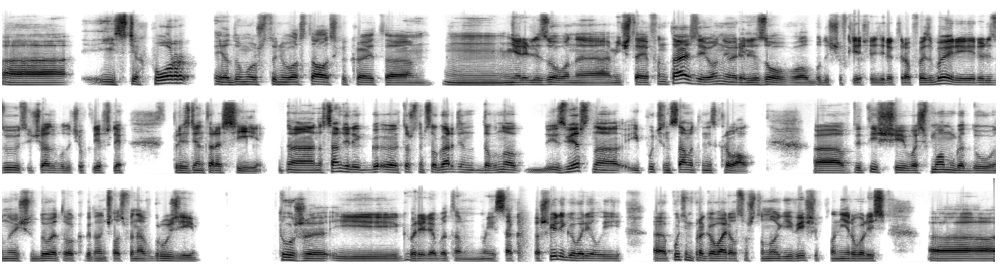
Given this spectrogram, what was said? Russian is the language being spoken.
А, и с тех пор я думаю, что у него осталась какая-то нереализованная мечта и фантазия, и он ее реализовывал, будучи в кресле директора ФСБ, и реализует сейчас, будучи в кресле президента России. А, на самом деле, э, то, что написал Гардин, давно известно, и Путин сам это не скрывал. А, в 2008 году, ну еще до этого, когда началась война в Грузии, тоже и говорили об этом, и Саакашвили говорил, и э, Путин проговаривался, что многие вещи планировались э,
